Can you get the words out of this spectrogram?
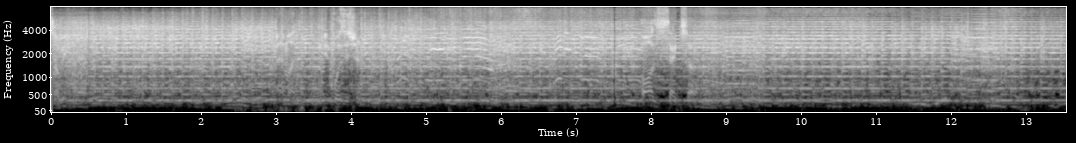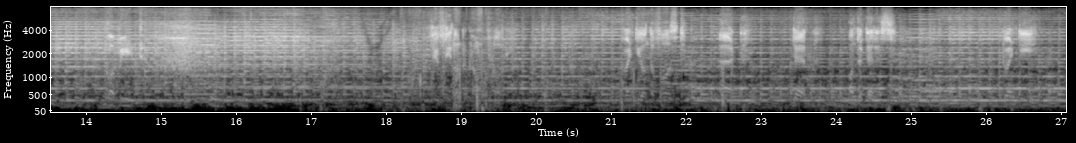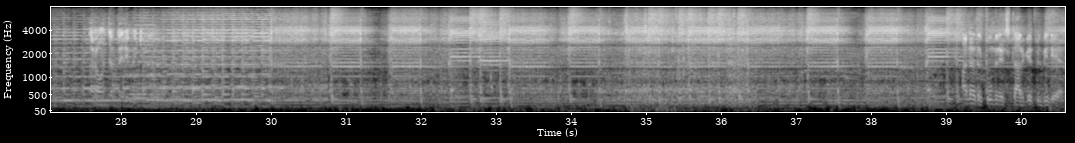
meters away. Ahmad, in position. All set, sir. Copied. 15 on the ground floor. 20 on the first. And 10 on the terrace. 20 around the perimeter. Two minutes target will be there.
